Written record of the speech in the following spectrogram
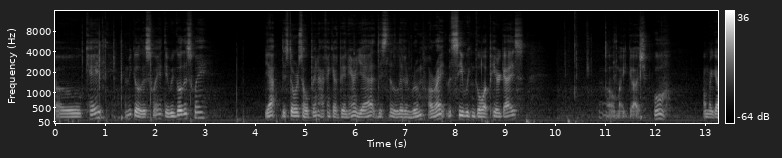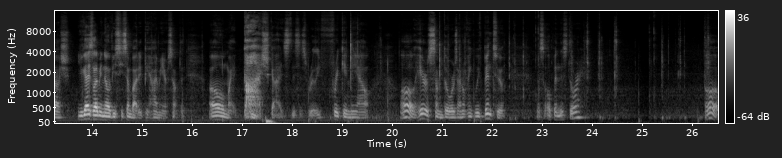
Okay. Let me go this way. Did we go this way? Yeah, this door is open. I think I've been here. Yeah, this is the living room. All right, let's see if we can go up here, guys. Oh my gosh. Ooh. Oh my gosh. You guys let me know if you see somebody behind me or something. Oh my gosh, guys. This is really freaking me out. Oh, here's some doors I don't think we've been to. Let's open this door. Oh,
